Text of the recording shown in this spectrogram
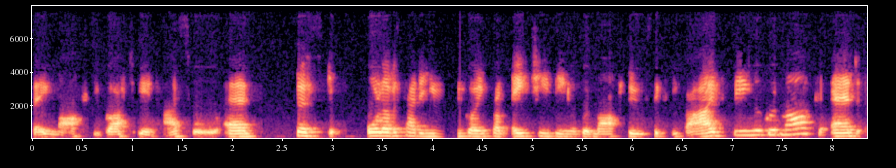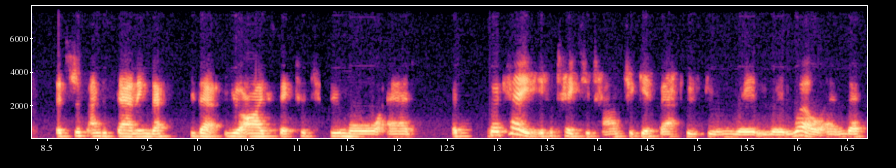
same marks you got in high school. And just all of a sudden you're going from 80 being a good mark to 65 being a good mark. And it's just understanding that, that you are expected to do more and it's okay if it takes you time to get back to doing really, really well and that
